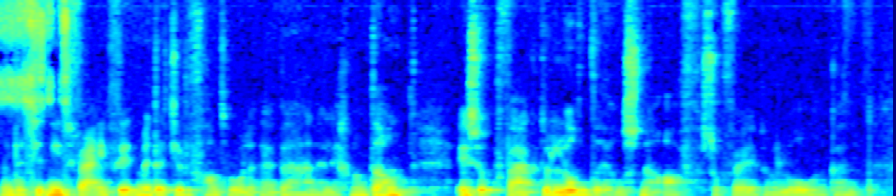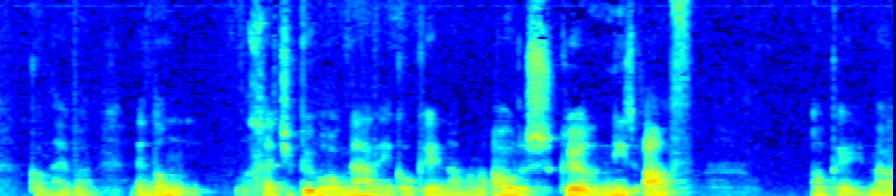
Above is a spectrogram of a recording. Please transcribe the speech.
En dat je het niet fijn vindt, maar dat je de verantwoordelijkheid bij haar legt. Want dan is ook vaak de lol er heel snel af, zover je de lol kan, kan hebben. En dan gaat je puber ook nadenken: oké, nou, mijn ouders keuren het niet af. Oké, maar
